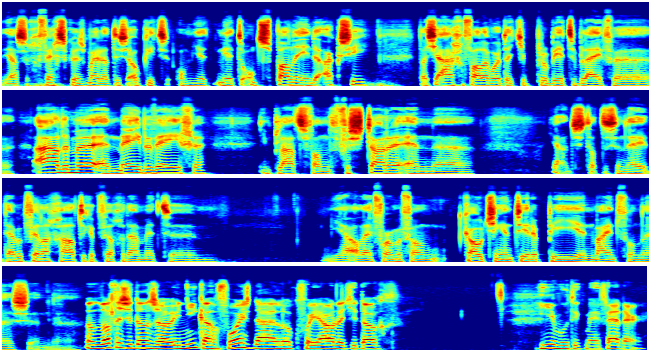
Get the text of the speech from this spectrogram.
ja, zijn gevechtskunst, maar dat is ook iets om je meer te ontspannen in de actie. Dat je aangevallen wordt, dat je probeert te blijven ademen en meebewegen. In plaats van verstarren. En uh, ja, dus dat is een heel, daar heb ik veel aan gehad. Ik heb veel gedaan met uh, ja, allerlei vormen van coaching en therapie en mindfulness. En, uh, Want wat is er dan zo uniek aan voice dialogue voor jou dat je dacht, hier moet ik mee verder.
